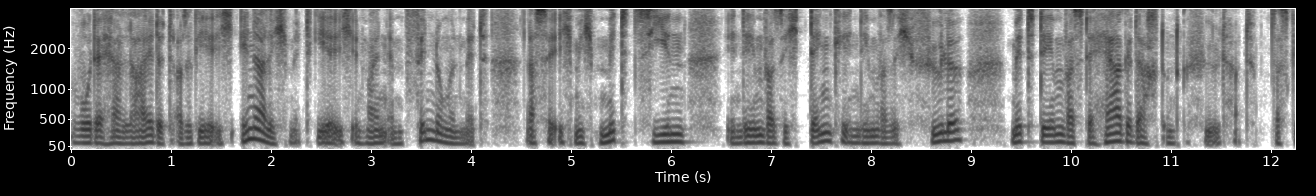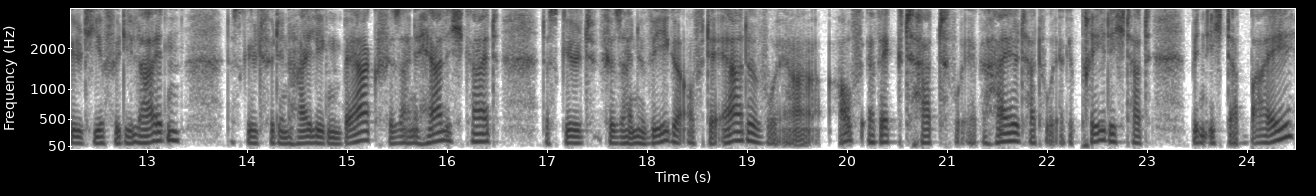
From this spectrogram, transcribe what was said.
wo der Herr leidet, also gehe ich innerlich mit, gehe ich in meinen Empfindungen mit, lasse ich mich mitziehen in dem, was ich denke, in dem, was ich fühle, mit dem, was der Herr gedacht und gefühlt hat. Das gilt hier für die Leiden, das gilt für den heiligen Berg, für seine Herrlichkeit, das gilt für seine Wege auf der Erde, wo er auferweckt hat, wo er geheilt hat, wo er gepredigt hat. Bin ich dabei?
